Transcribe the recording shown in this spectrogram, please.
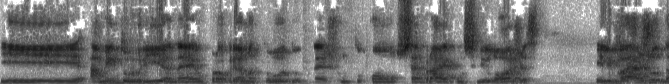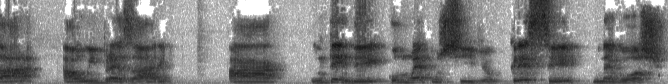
E a mentoria, né, o programa todo, né, junto com o Sebrae e com o Cine Lojas, ele vai ajudar ao empresário a entender como é possível crescer o negócio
